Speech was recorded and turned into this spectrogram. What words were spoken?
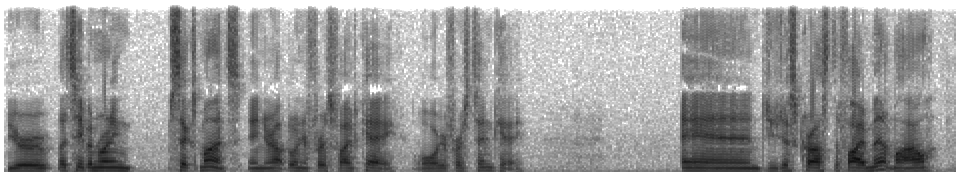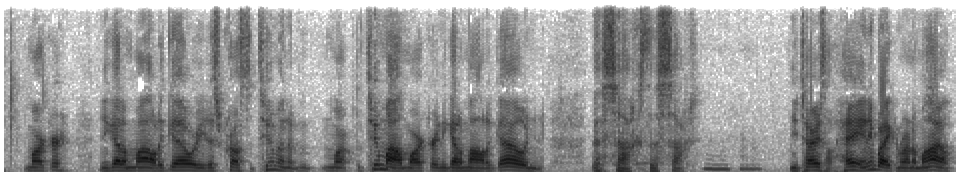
You're, let's say, you've been running six months and you're out doing your first 5K or your first 10K, and you just crossed the five minute mile marker and you got a mile to go, or you just crossed the two minute mar- two mile marker and you got a mile to go, and this sucks, this sucks. Mm-hmm. You tell yourself, hey, anybody can run a mile.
